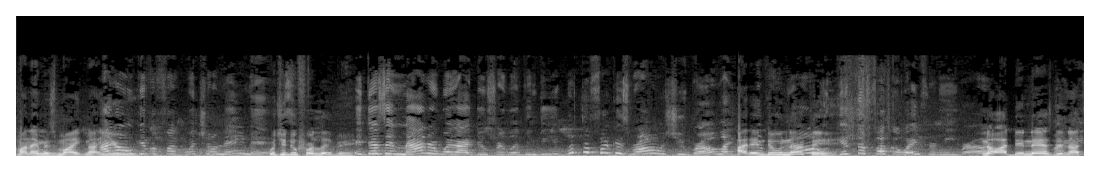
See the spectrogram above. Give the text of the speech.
My name is Mike, not you. I don't give a fuck what your name is. What you do for a living? It doesn't matter what I do for a living. Do you? What the fuck is wrong with you, bro? Like I didn't the- do no, nothing. get the fuck away from me, bro. No, I didn't ask. Did not nigga,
